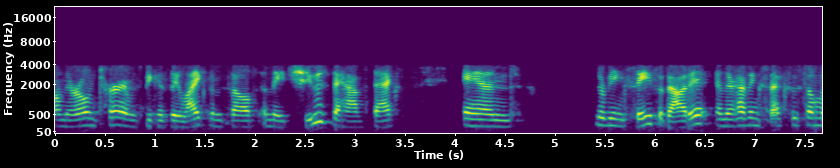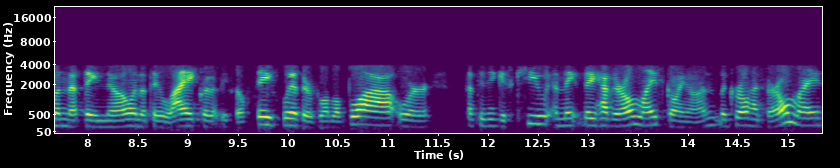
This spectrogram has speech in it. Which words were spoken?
on their own terms because they like themselves and they choose to have sex and they're being safe about it and they're having sex with someone that they know and that they like or that they feel safe with or blah blah blah or that they think is cute and they they have their own life going on. The girl has their own life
